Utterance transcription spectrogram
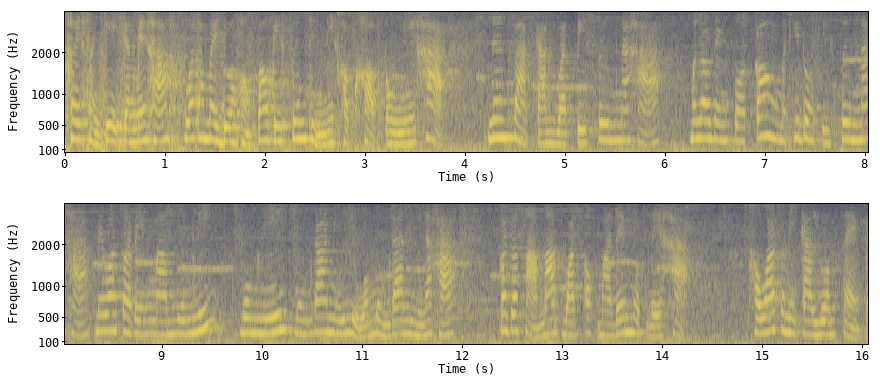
เคยสังเกตกันไหมคะ ว่าทำไมดวงของเป้าปีซึมถึงมีขอบๆตรงนี้ค่ะ เนื่องจากการวัดปีซึมนะคะเมื่อเราเล็งตัวกล้องมาที่ดวงปีซึมนะคะ ไม่ว่าจะเล็งมามุมนี้ มุมนี้ มุมด้านนี้หรือว่ามุมด้านนี้นะคะ ก็จะสามารถวัดออกมาได้หมดเลยค่ะ เพราะว่าจะมีการรวมแสงไป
